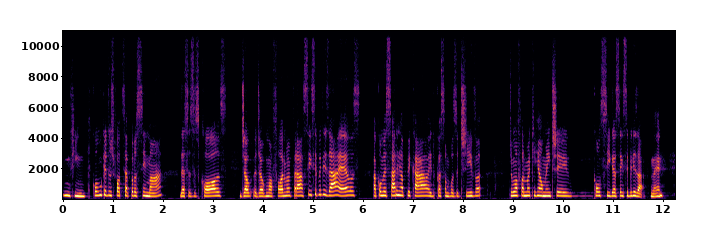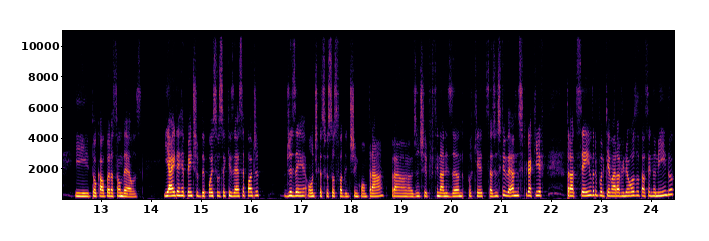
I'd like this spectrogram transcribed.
enfim, como que a gente pode se aproximar dessas escolas de, de alguma forma para sensibilizar elas a começarem a aplicar a educação positiva de uma forma que realmente consiga sensibilizar, né? E tocar o coração delas. E aí, de repente, depois, se você quiser, você pode dizer onde que as pessoas podem te encontrar para a gente ir finalizando, porque se a gente quiser, a gente fica aqui para sempre, porque é maravilhoso, está sendo lindo,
